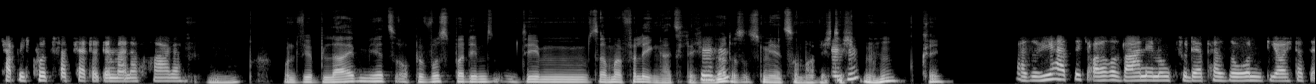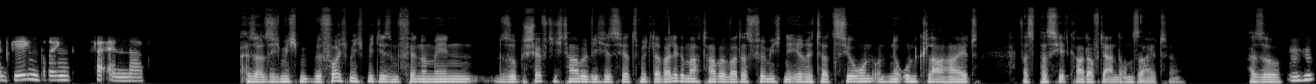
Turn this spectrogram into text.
Ich habe mich kurz verzettelt in meiner Frage. Und wir bleiben jetzt auch bewusst bei dem, dem sag mal, Verlegenheitslächeln. Ne? Mhm. Ne? Das ist mir jetzt nochmal wichtig. Mhm. Mhm. Okay. Also wie hat sich eure Wahrnehmung zu der Person, die euch das entgegenbringt, verändert? Also als ich mich, bevor ich mich mit diesem Phänomen so beschäftigt habe, wie ich es jetzt mittlerweile gemacht habe, war das für mich eine Irritation und eine Unklarheit, was passiert gerade auf der anderen Seite. Also mhm.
